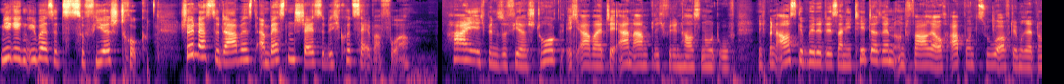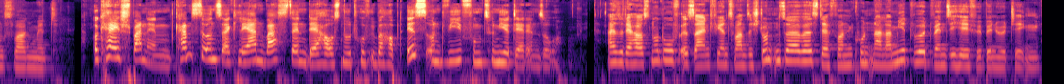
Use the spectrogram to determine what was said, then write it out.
Mir gegenüber sitzt Sophia Struck. Schön, dass du da bist. Am besten stellst du dich kurz selber vor. Hi, ich bin Sophia Struck. Ich arbeite ehrenamtlich für den Hausnotruf. Ich bin ausgebildete Sanitäterin und fahre auch ab und zu auf dem Rettungswagen mit. Okay, spannend. Kannst du uns erklären, was denn der Hausnotruf überhaupt ist und wie funktioniert der denn so? Also der Hausnotruf ist ein 24-Stunden-Service, der von Kunden alarmiert wird, wenn sie Hilfe benötigen.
